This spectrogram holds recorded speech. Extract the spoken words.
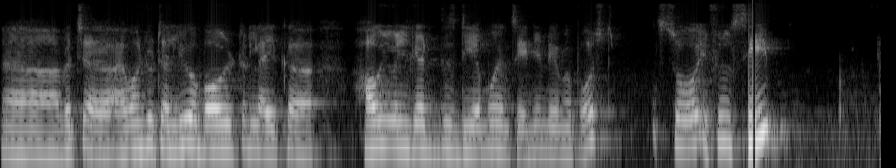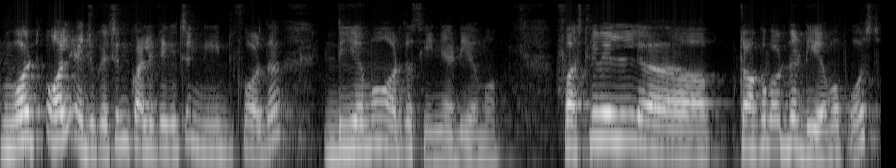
uh, which I want to tell you about like how you will get this DMO and senior DMO post. So if you will see what all education qualification need for the DMO or the senior DMO. Firstly, we'll talk about the DMO post.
